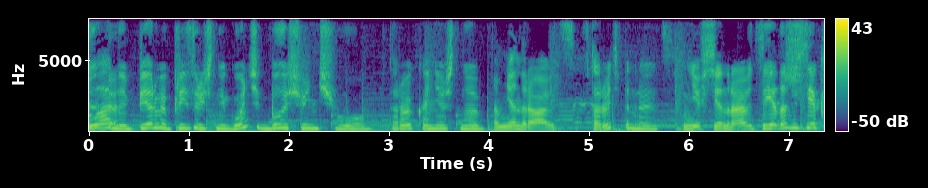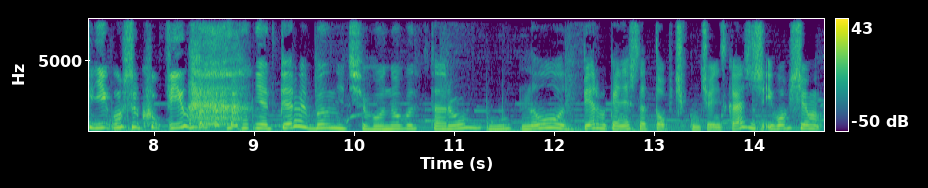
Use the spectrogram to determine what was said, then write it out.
Ладно, первый призрачный гонщик был еще ничего. Второй, конечно... А мне нравится. Второй тебе нравится? Мне все нравятся. Я даже все книги уже купила. Нет, первый был ничего, но вот второй... Ну, первый, конечно, топчик, ничего не скажешь. И, в общем,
